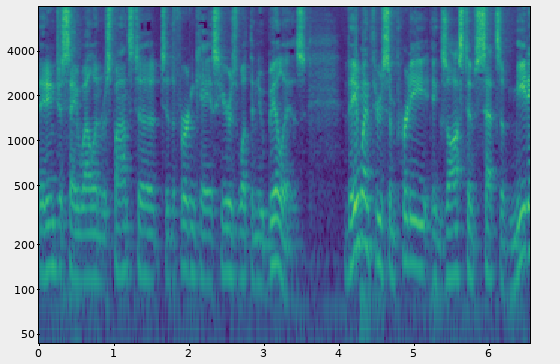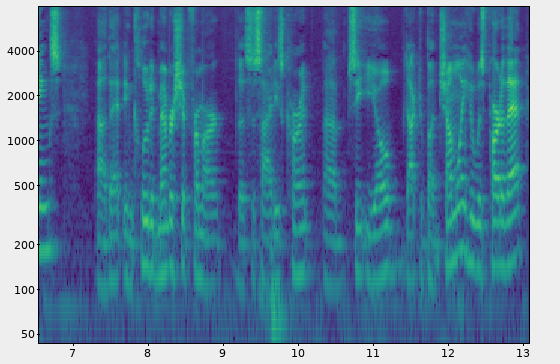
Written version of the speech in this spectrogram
They didn't just say, "Well, in response to to the Ferdon case, here's what the new bill is." They went through some pretty exhaustive sets of meetings uh, that included membership from our the society's current uh, CEO, Dr. Bud Chumbley, who was part of that,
